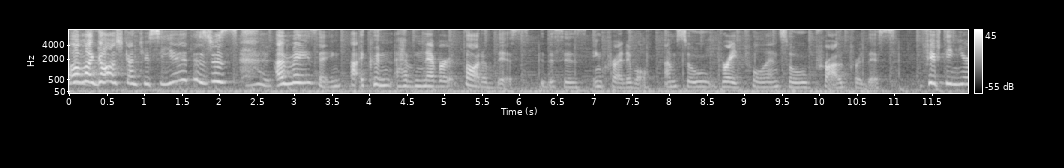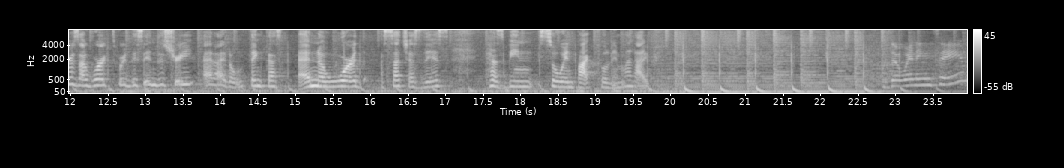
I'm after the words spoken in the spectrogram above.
Oh my gosh, can't you see it? It's just amazing. I couldn't have never thought of this. This is incredible. I'm so grateful and so proud for this. 15 years I worked for this industry and I don't think that an award such as this has been so impactful in my life. The winning team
